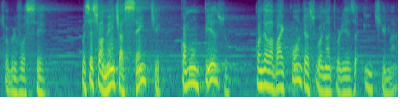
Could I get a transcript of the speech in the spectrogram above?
sobre você. Você somente a sente como um peso quando ela vai contra a sua natureza íntima.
